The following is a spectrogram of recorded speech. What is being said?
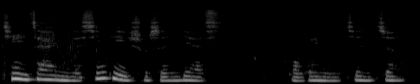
请你在你的心底说声 “yes”，我为你见证。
